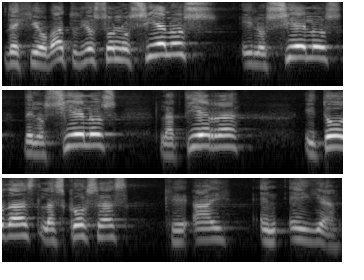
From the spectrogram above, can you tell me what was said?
de Jehová, tu Dios son los cielos y los cielos de los cielos, la tierra y todas las cosas que hay en ella.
